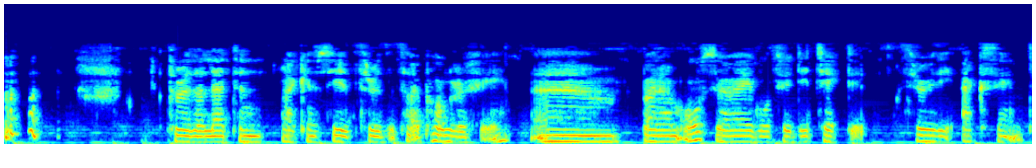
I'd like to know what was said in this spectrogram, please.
through the Latin, I can see it through the typography, um, but I'm also able to detect it through the accent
